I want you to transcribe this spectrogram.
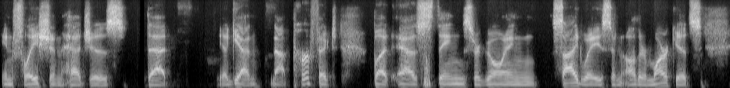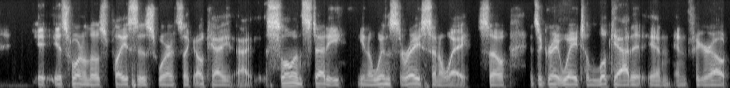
inflation hedges that, again, not perfect, but as things are going sideways in other markets, it, it's one of those places where it's like, okay, uh, slow and steady, you know, wins the race in a way. So it's a great way to look at it and, and figure out,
